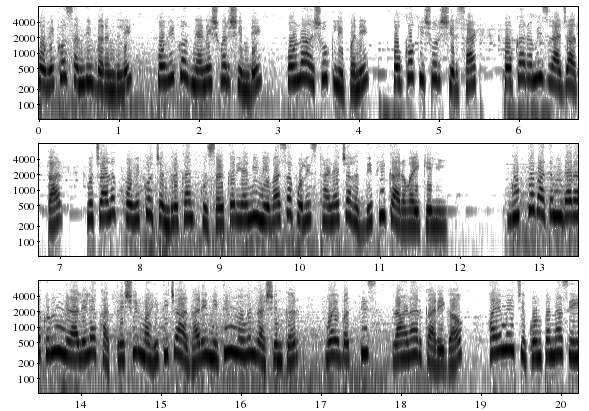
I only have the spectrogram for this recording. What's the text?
पोहेको संदीप दरंदले पोहेको ज्ञानेश्वर शिंदे पोना अशोक लिपने पोको किशोर शिरसाट पोका रमीज राजा अत्तार व चालक पोहेको चंद्रकांत कुसळकर यांनी नेवासा पोलीस ठाण्याच्या हद्दीत ही कारवाई केली. गुप्त बातमीदाराकडून मिळालेल्या खात्रीशीर माहितीच्या आधारे नितीन मोहन राशीनकर वय बत्तीस राहणार कारेगाव एम एच एकोणपन्नास ए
